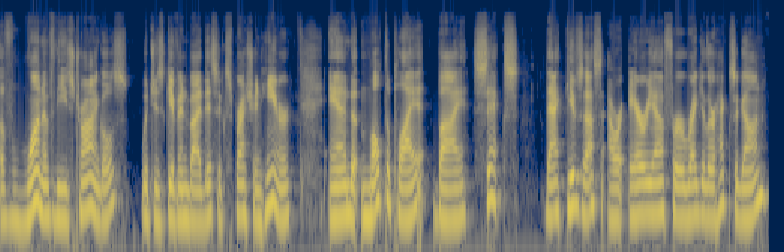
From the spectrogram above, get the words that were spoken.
of one of these triangles, which is given by this expression here, and multiply it by 6. That gives us our area for a regular hexagon.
